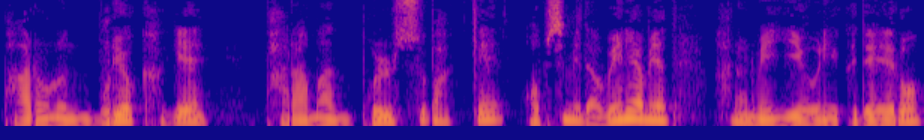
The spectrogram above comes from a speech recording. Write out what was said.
바로는 무력하게 바라만 볼 수밖에 없습니다. 왜냐하면 하나님의 예언이 그대로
